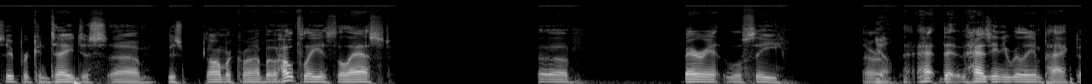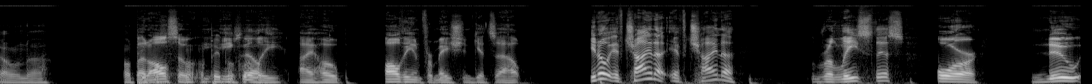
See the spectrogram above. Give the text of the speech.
Super contagious. Um, this Omicron, but hopefully it's the last uh, variant we'll see, or Yeah. ha- that has any real impact on. Uh, on but also on e- people's health. equally, I hope all the information gets out. You know, if China if China released this or knew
